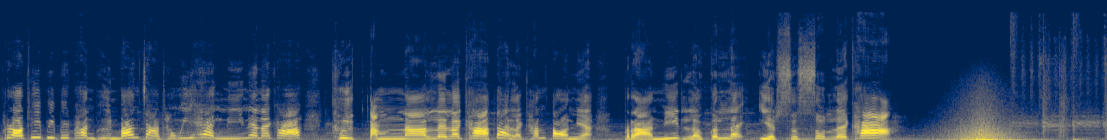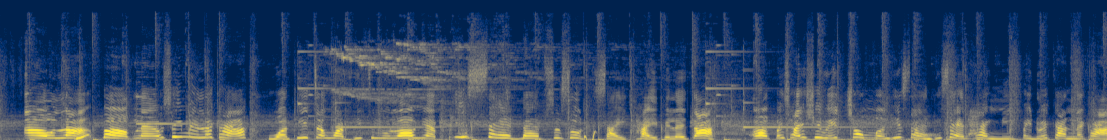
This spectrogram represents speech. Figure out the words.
เพราะที่พิพิธภัณฑ์พื้นบ้านจ่าทวีแห่งนี้เนี่ยนะคะ คือตำนานเลยละค่ะ แต่ละขั้นตอนเนี่ยปราณีตแล้วก็ละเอียดสุดๆเลยค่ะเอาล่ะ บอกแล้วใช่ไหมล่ะคะว่าที่จังหวัดพิษณุโลกเนี่ยพิเศษแบบสุดๆ ใส่ไข่ไปเลยจ้ะ ออกไปใช้ชีวิตชมเมืองที่แสนพิเศษแห่งนี้ไปด้วยกันนะคะ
